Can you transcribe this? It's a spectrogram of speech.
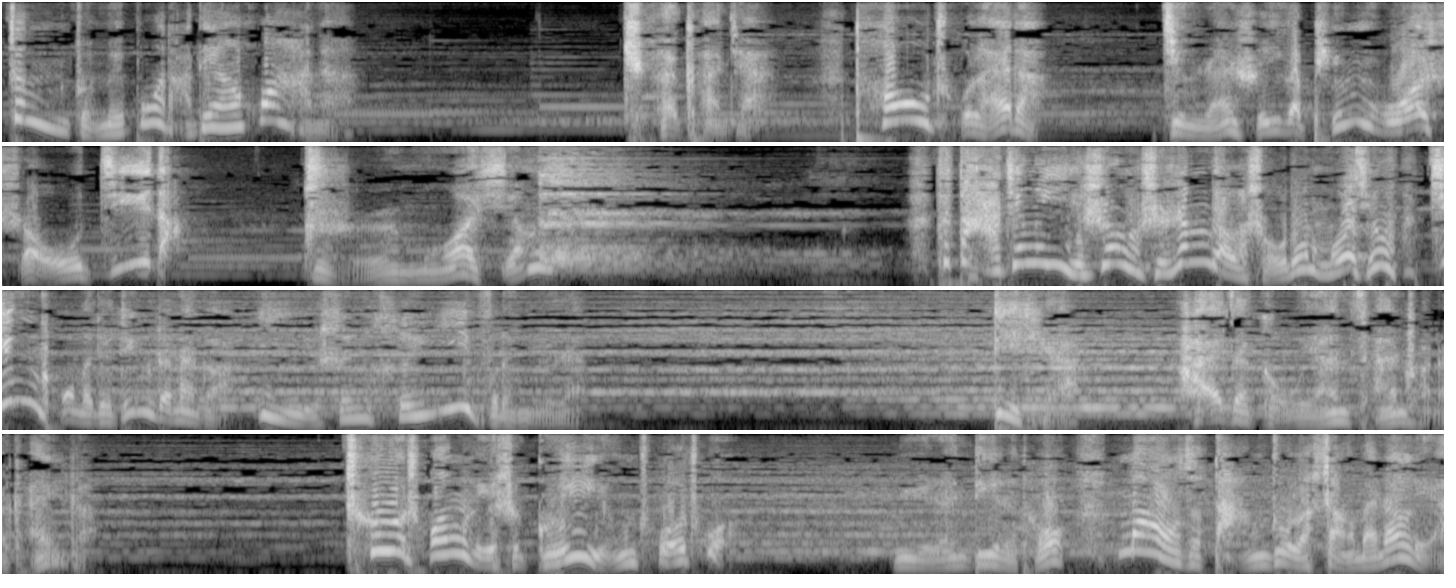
正准备拨打电话呢，却看见掏出来的竟然是一个苹果手机的纸模型。他大惊一声，是扔掉了手中的模型，惊恐的就盯着那个一身黑衣服的女人。地铁还在苟延残喘着开着。窗里是鬼影绰绰，女人低着头，帽子挡住了上半张脸，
